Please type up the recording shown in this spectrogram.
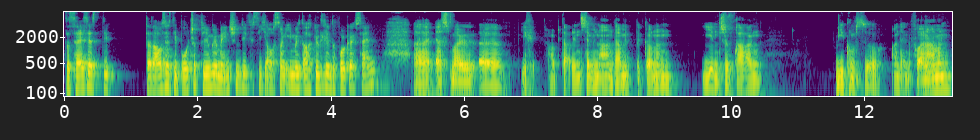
Das heißt jetzt, die, daraus ist die Botschaft für junge Menschen, die für sich auch sagen, ich möchte auch glücklich und erfolgreich sein? Äh, erstmal, äh, ich habe da in Seminaren damit begonnen, jeden zu fragen, wie kommst du an deinen Vornamen?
